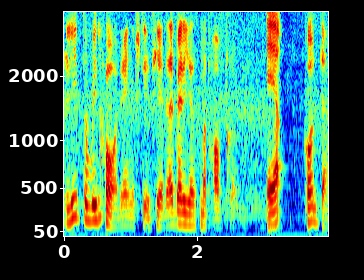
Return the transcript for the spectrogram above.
Leave the recording steht hier, da werde ich jetzt mal drauf drücken. Ja. Und dann.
